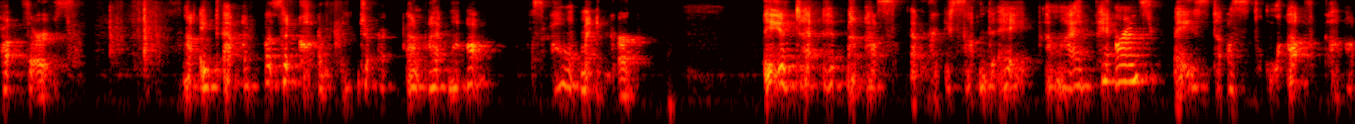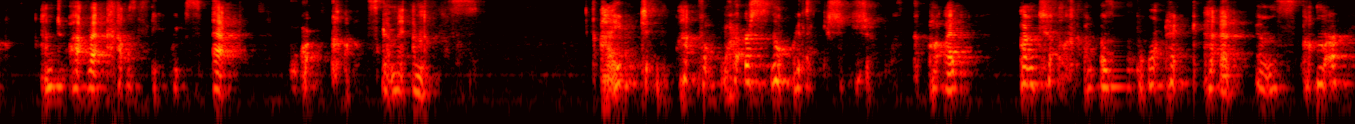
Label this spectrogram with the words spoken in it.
brothers. My dad was a carpenter and my mom was a homemaker. He attended Mass every Sunday, and my parents raised us to love God and to have a healthy respect for God's commandments. I didn't have a personal relationship with God until I was born again in the summer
